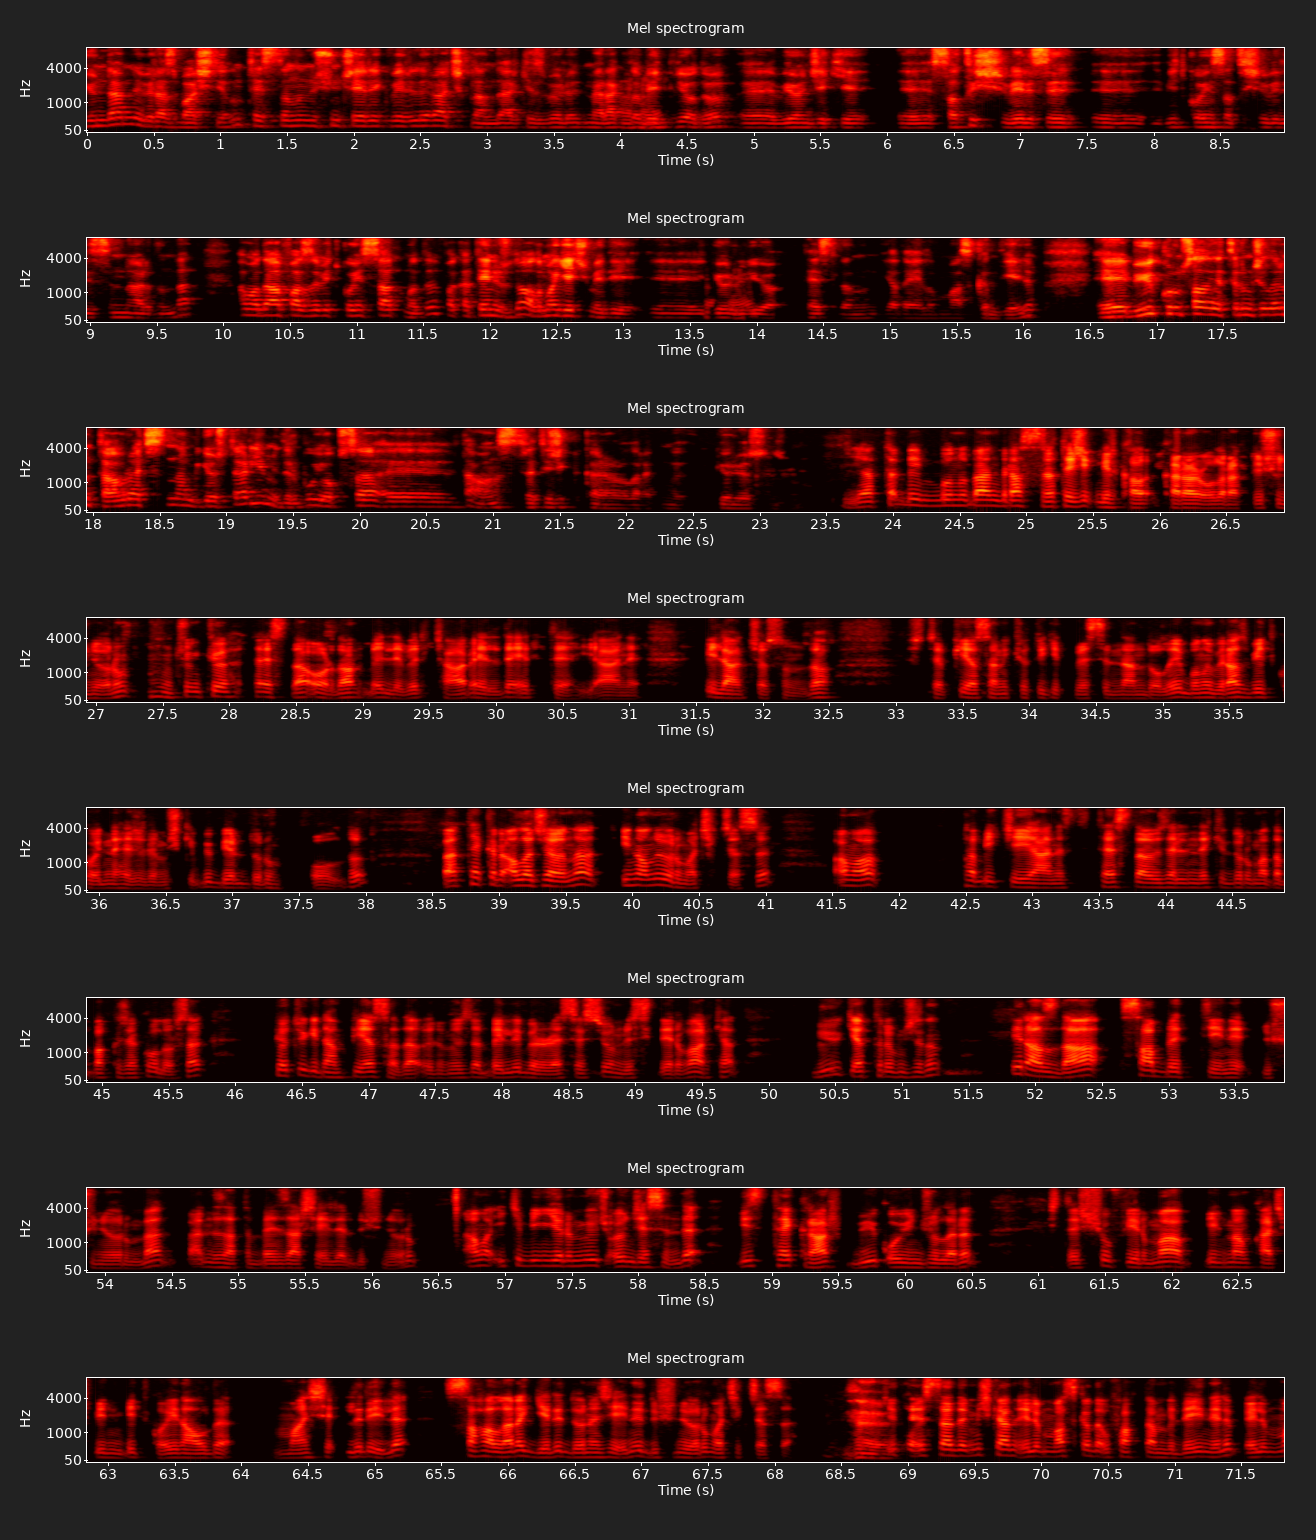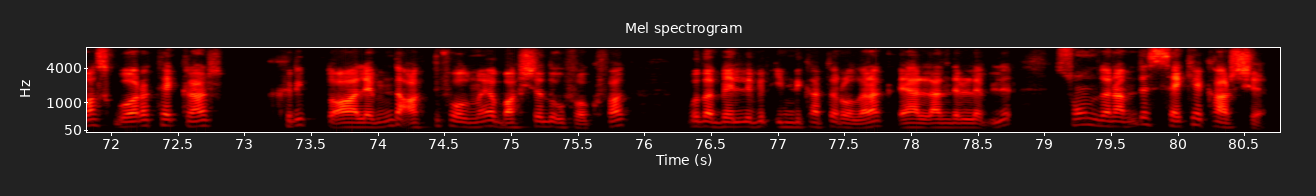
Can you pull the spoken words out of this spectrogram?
Gündemle biraz başlayalım. Tesla'nın 3. çeyrek verileri açıklandı. Herkes böyle merakla Hı hı. bekliyordu. Ee, bir önceki e, satış verisi, e, Bitcoin satışı verisinin ardından. Ama daha fazla Bitcoin satmadı. Fakat henüz de alıma geçmediği e, görülüyor Tesla'nın ya da Elon Musk'ın diyelim. E, büyük kurumsal yatırımcıların tavrı açısından bir gösterge midir bu? Yoksa e, tamamen stratejik bir karar olarak mı görüyorsunuz bunu? Ya tabii bunu ben biraz stratejik bir ka- karar olarak düşünüyorum. Çünkü Tesla oradan belli bir kar elde etti. Yani bilançosunda işte piyasanın kötü gitmesinden dolayı bunu biraz Bitcoin'e hecelemiş gibi bir durum oldu. Ben tekrar alacağına inanıyorum açıkçası. Ama tabii ki yani Tesla özelindeki duruma da bakacak olursak kötü giden piyasada önümüzde belli bir resesyon riskleri varken büyük yatırımcının biraz daha sabrettiğini düşünüyorum ben. Ben de zaten benzer şeyleri düşünüyorum. Ama 2023 öncesinde biz tekrar büyük oyuncuların işte şu firma bilmem kaç bin bitcoin aldı manşetleriyle sahalara geri döneceğini düşünüyorum açıkçası. Ki Tesla demişken Elon Musk'a da ufaktan bir değinelim. Elon Musk bu ara tekrar kripto aleminde aktif olmaya başladı ufak ufak. Bu da belli bir indikatör olarak değerlendirilebilir. Son dönemde SEC'e karşı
